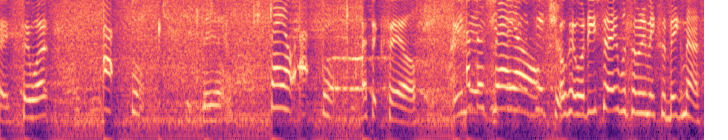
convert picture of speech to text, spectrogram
Okay, say what? Epic. Say Fail. Fail epic. Epic fail. Epic fail. Okay, what do you say when somebody makes a big mess?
